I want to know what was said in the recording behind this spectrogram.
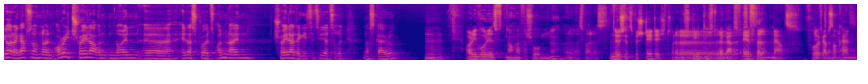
Ja, dann gab es noch einen neuen Ori-Trailer und einen neuen äh, Elder Scrolls Online-Trailer. Da geht's jetzt wieder zurück nach Skyrim. Ori wurde jetzt nochmal verschoben, ne? Oder was war das? Nö, ist jetzt bestätigt. Oder bestätigt, oder gab's- 11. März. Vorher 11. gab es noch keinen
